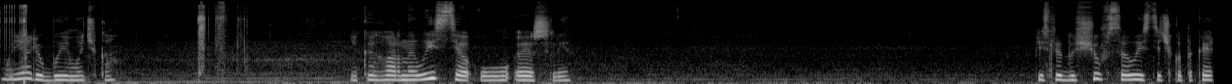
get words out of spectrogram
Моя любимочка. Яке гарне листя у Ешлі. Після дощу все листячко таке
